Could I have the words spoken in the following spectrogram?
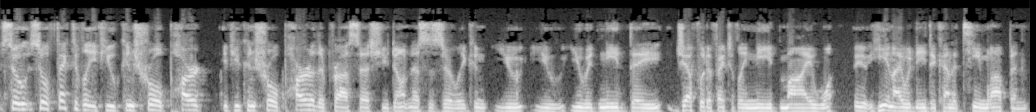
so so effectively, if you control part, if you control part of the process, you don't necessarily con- you you you would need the Jeff would effectively need my he and I would need to kind of team up and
